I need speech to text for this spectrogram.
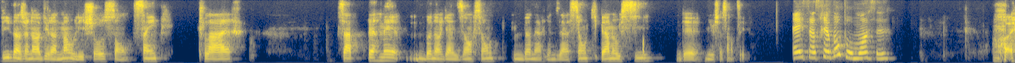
Vivre dans un environnement où les choses sont simples, claires, ça permet une bonne organisation, une bonne organisation qui permet aussi de mieux se sentir. Hey, ça serait bon pour moi, ça. Ouais.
